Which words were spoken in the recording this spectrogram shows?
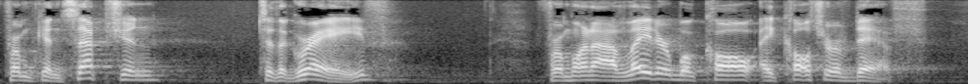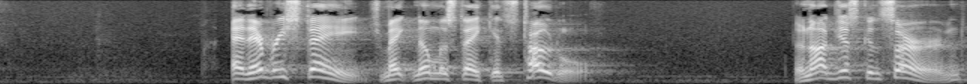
from conception to the grave from what I later will call a culture of death. At every stage, make no mistake, it's total. They're not just concerned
